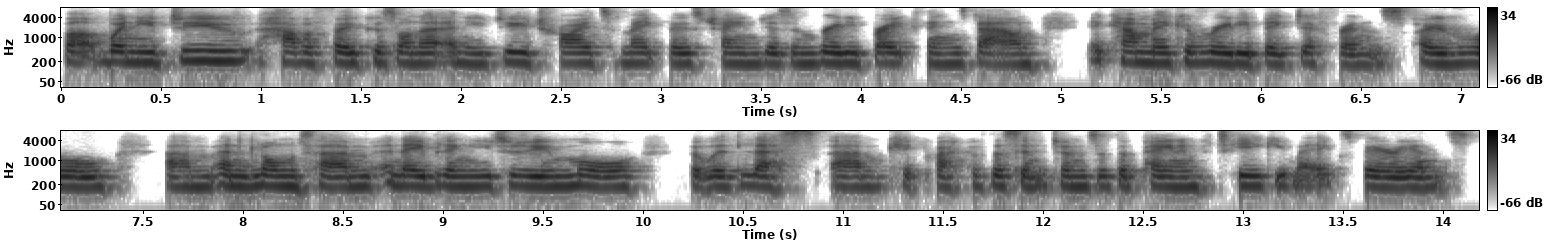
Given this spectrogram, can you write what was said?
but when you do have a focus on it and you do try to make those changes and really break things down, it can make a really big difference overall um, and long term, enabling you to do more, but with less um, kickback of the symptoms of the pain and fatigue you may experience.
